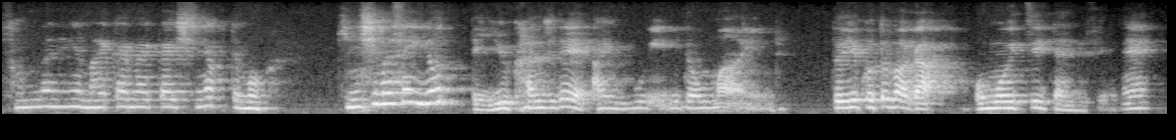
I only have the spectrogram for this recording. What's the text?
そんなにね、毎回毎回しなくても気にしませんよっていう感じで、I really don't mind という言葉が思いついたんですよね。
